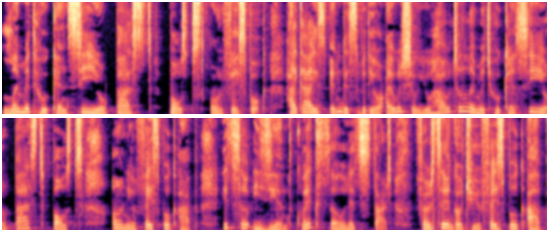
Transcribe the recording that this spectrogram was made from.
limit who can see your past posts on Facebook. Hi guys, in this video I will show you how to limit who can see your past posts on your Facebook app. It's so easy and quick, so let's start. First thing, go to your Facebook app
